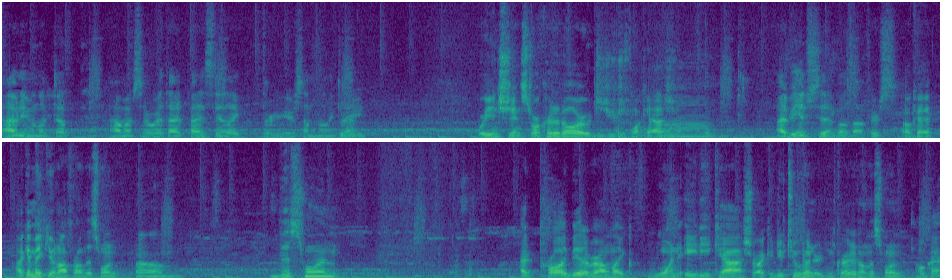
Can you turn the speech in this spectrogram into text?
I haven't even looked up how much they're worth. I'd probably say like three or something like Three. Were you interested in store credit at all, or did you just want cash? Um, I'd be interested in both offers. Okay, I can make you an offer on this one. Um, this one, I'd probably be at around like 180 cash, or I could do 200 in credit on this one. Okay.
